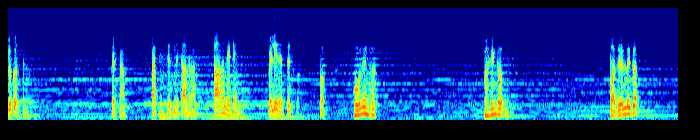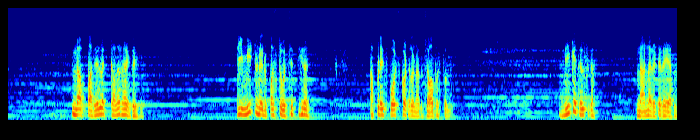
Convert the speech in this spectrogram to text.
లుక్ వస్తున్నా. కృష్ణ ప్రాక్టీస్ చేసింది చాలరా? చాలా లేట్ అయింది. వెళ్ళి రెస్ట్ తీసుకో. ఓ పోలేనురా. భయంగా ఉంది. పదేళ్ళుగా నా పదేళ్ళ కలరా ఇది? ఈ మీట్లు నేను ఫస్ట్ వచ్చి తీరాలి. అప్పుడే స్పోర్ట్స్ కోటలో నాకు జాబ్ వస్తుంది. నీకే తెలుసుగా. నాన్న రిటైర్ అయ్యారు.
